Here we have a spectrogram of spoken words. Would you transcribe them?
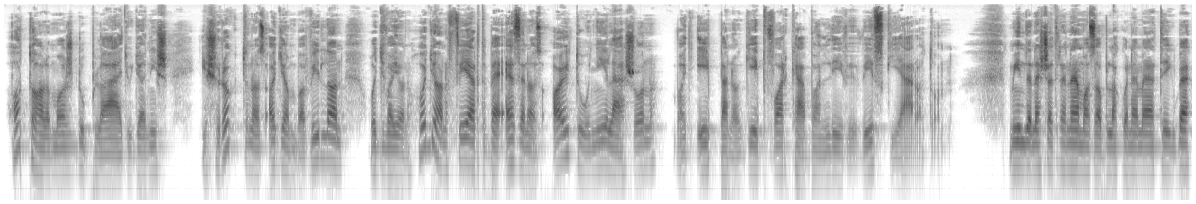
Hatalmas dupla ágy ugyanis, és rögtön az agyamba villan, hogy vajon hogyan fért be ezen az ajtónyíláson, vagy éppen a gép farkában lévő vészkijáraton. Minden esetre nem az ablakon emelték be,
